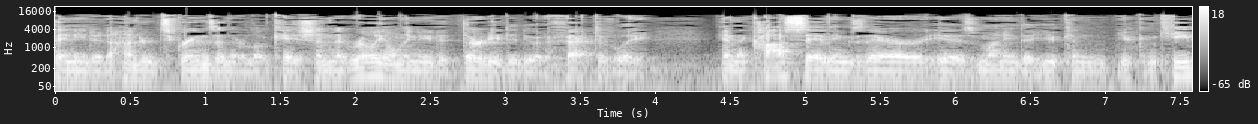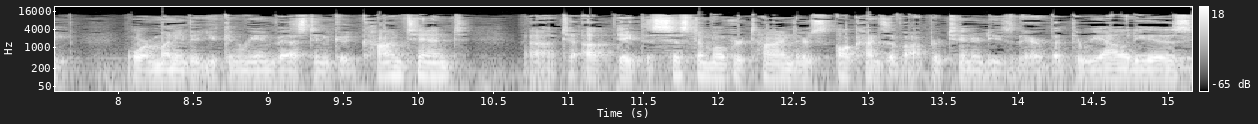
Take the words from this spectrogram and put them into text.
they needed 100 screens in their location that really only needed 30 to do it effectively. And the cost savings there is money that you can you can keep, or money that you can reinvest in good content. Uh, to update the system over time. There's all kinds of opportunities there, but the reality is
